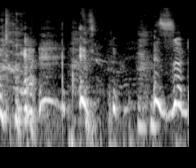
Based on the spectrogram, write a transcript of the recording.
it's, it's so dark.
